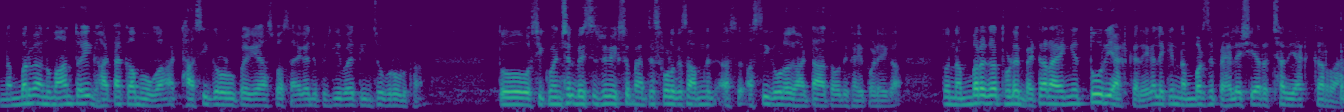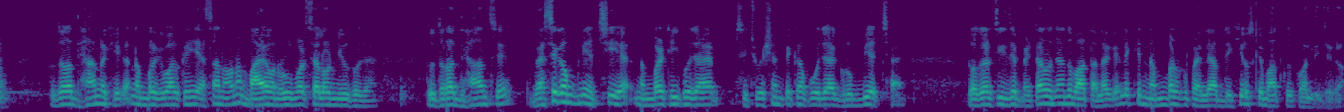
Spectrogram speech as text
नंबर में अनुमान तो ही घाटा कम होगा, अट्ठासी करोड़ रुपए के आसपास आएगा, जो पिछली बार तीन सौ करोड़ था। तो सिक्वेंशियल बेसिस पे एक करोड़ के सामने अस्सी करोड़ का घाटा आता हुआ दिखाई पड़ेगा। तो नंबर अगर थोड़े बेटर आएँगे तो रिएक्ट करेगा, लेकिन नंबर से पहले शेयर अच्छा रिएक्ट कर रहा है। तो जरा ध्यान रखिएगा नंबर के बाद कहीं ऐसा ना हो ना buy on rumour sell on news हो जाए। तो जरा ध्यान से वैसे कंपनी अच्छी है नंबर ठीक हो जाए सिचुएशन पिकअप हो जाए ग्रुप भी अच्छा है तो अगर चीज़ें बेटर हो जाए तो बात अलग है लेकिन नंबर को पहले आप देखिए उसके बाद कोई कॉल लीजिएगा।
